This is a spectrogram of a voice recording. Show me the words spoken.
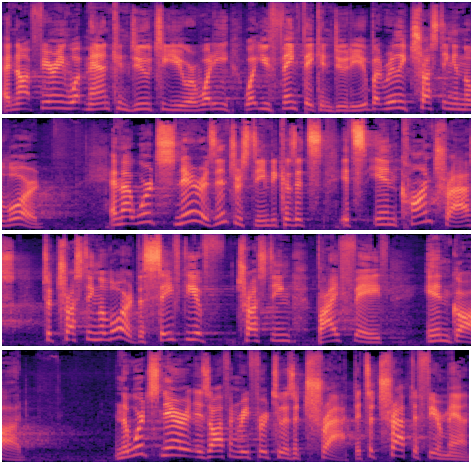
and not fearing what man can do to you or what, he, what you think they can do to you, but really trusting in the Lord. And that word snare is interesting because it's, it's in contrast to trusting the Lord, the safety of trusting by faith in God. And the word snare is often referred to as a trap. It's a trap to fear man.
